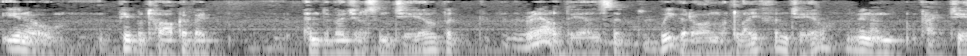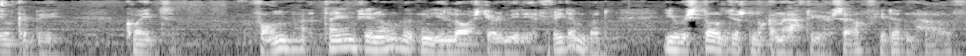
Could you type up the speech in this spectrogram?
you know, people talk about individuals in jail, but the reality is that we got on with life in jail. I mean, in fact, jail could be quite fun at times, you know. You lost your immediate freedom, but you were still just looking after yourself. You didn't have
